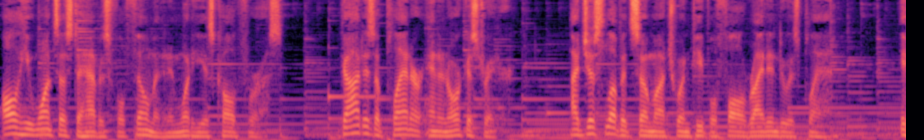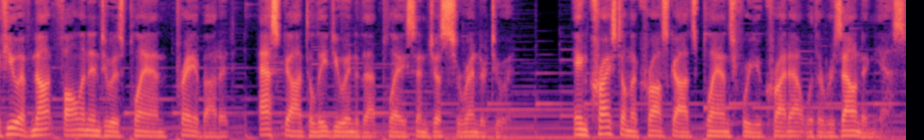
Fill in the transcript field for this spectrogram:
All He wants us to have is fulfillment in what He has called for us. God is a planner and an orchestrator. I just love it so much when people fall right into His plan. If you have not fallen into His plan, pray about it, ask God to lead you into that place and just surrender to it. In Christ on the cross, God's plans for you cried out with a resounding yes.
